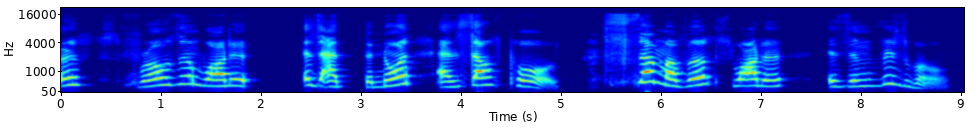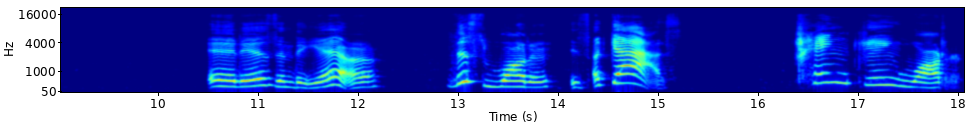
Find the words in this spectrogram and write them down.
Earth's frozen water is at the North and South Poles. Some of Earth's water is invisible. It is in the air. This water is a gas. Changing water.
